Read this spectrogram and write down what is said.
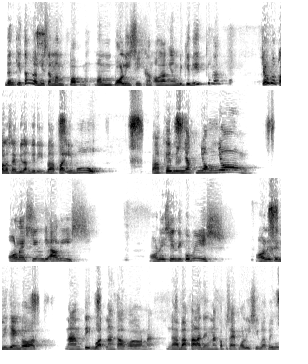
Dan kita nggak bisa mempolisikan orang yang bikin itu kan. Coba kalau saya bilang gini, Bapak Ibu, pakai minyak nyong-nyong, olesin di alis, olesin di kumis, olesin di jenggot, nanti buat nangkal corona. Nggak bakal ada yang nangkep saya polisi, Bapak Ibu.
